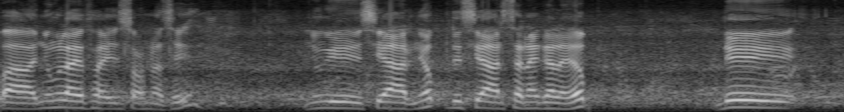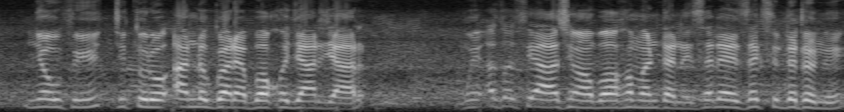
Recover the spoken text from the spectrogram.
waaw ñu ngi lay fay soxna si ñu ngi siyaar ñëpp di siyaar sénégalais yëpp di ñëw fii ci turu ànd gore bokk jaar jaar muy association boo xamante ni c'est des ex détenus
